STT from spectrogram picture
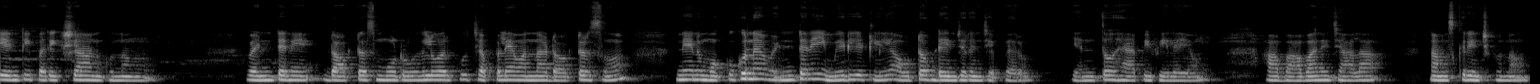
ఏంటి పరీక్ష అనుకున్నాము. వెంటనే డాక్టర్స్ మూడు రోజుల వరకు చెప్పలేమన్న డాక్టర్స్ నేను మొక్కుకున్న వెంటనే ఇమీడియట్లీ అవుట్ ఆఫ్ డేంజర్ అని చెప్పారు. ఎంతో హ్యాపీ ఫీల్ అయ్యాం. ఆ బాబాని చాలా నమస్కరించుకున్నాం.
